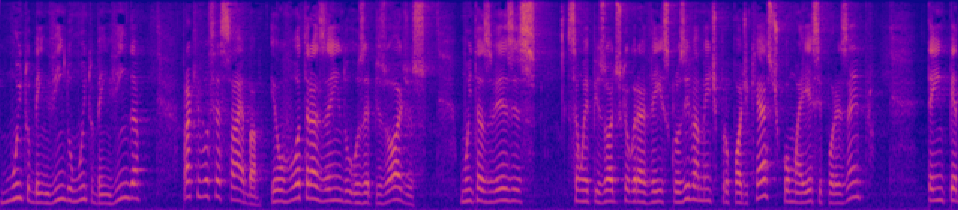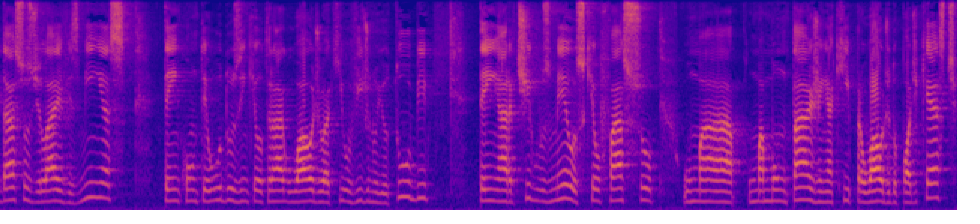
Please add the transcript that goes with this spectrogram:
muito bem-vindo, muito bem-vinda. Para que você saiba, eu vou trazendo os episódios, muitas vezes são episódios que eu gravei exclusivamente para o podcast, como é esse, por exemplo. Tem pedaços de lives minhas, tem conteúdos em que eu trago o áudio aqui, o vídeo no YouTube, tem artigos meus que eu faço uma, uma montagem aqui para o áudio do podcast.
